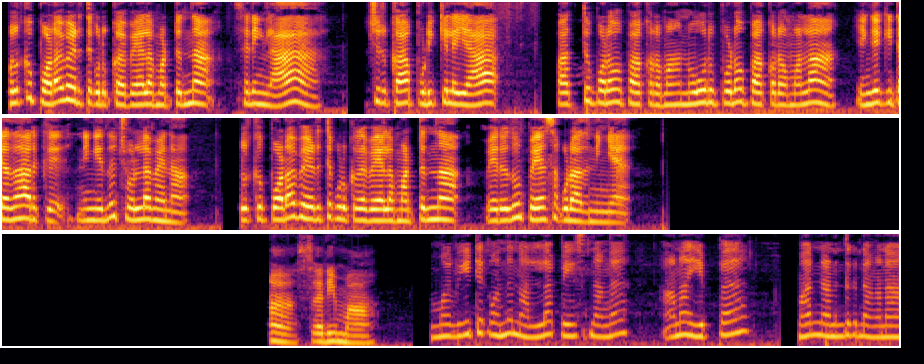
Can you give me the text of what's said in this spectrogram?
உங்களுக்கு புடவை எடுத்து கொடுக்க வேலை மட்டும்தான். சரிங்களா? பிடிச்சிருக்கா பிடிக்கலையா? பத்து புடவை பாக்குறோமா நூறு புடவை பாக்குறோமெல்லாம் எங்க கிட்ட தான் இருக்கு. நீங்க எதுவும் சொல்ல வேணாம். உங்களுக்கு புடவை எடுத்து கொடுக்குற வேலை மட்டும்தான். வேற எதுவும் பேசக்கூடாது நீங்க. ஆ சரிம்மா. நம்ம வீட்டுக்கு வந்து நல்லா பேசினாங்க. ஆனா இப்ப மாதிரி நடந்துக்கிட்டாங்கன்னா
